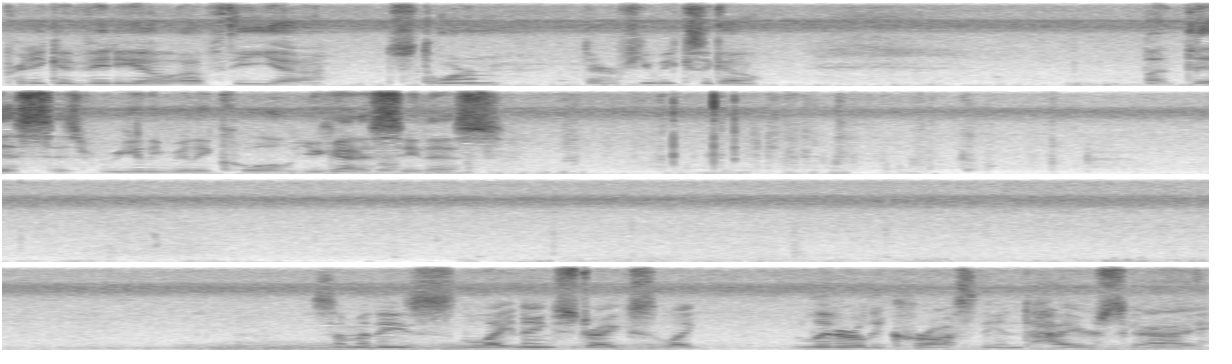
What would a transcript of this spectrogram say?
pretty good video of the uh, storm there a few weeks ago. But this is really, really cool. You gotta see this. Some of these lightning strikes like literally cross the entire sky.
